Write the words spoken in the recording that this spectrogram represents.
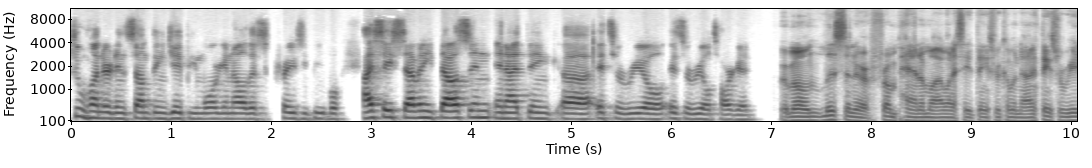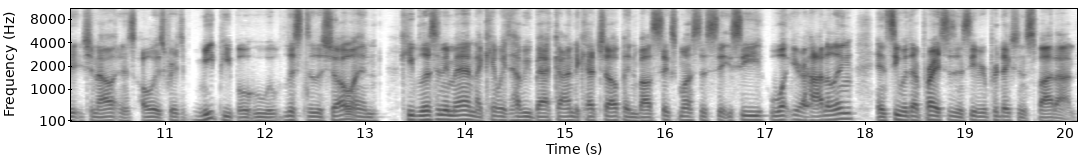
200 and something, JP Morgan, all this crazy people. I say 70,000 and I think uh, it's a real, it's a real target. Ramon, listener from Panama, I want to say thanks for coming down. Thanks for reaching out. And it's always great to meet people who listen to the show and keep listening, man. I can't wait to have you back on to catch up in about six months to see, see what you're hodling and see what that price is and see if your prediction's spot on.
